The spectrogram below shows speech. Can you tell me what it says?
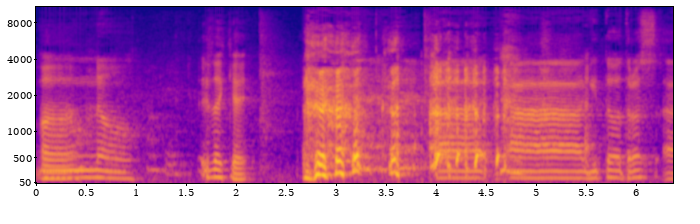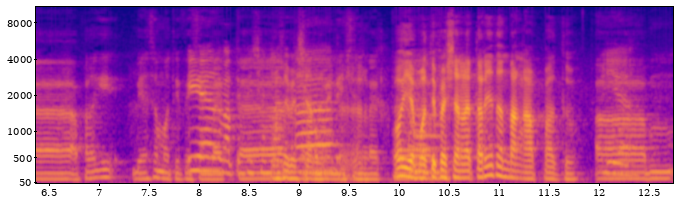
Eh, no It's okay. Eh, eh, gitu terus eh, apalagi biasa motivation Iya, letter, motivation letter. recommendation letter. Oh iya motivation letternya tentang apa tuh? Iya. Em,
